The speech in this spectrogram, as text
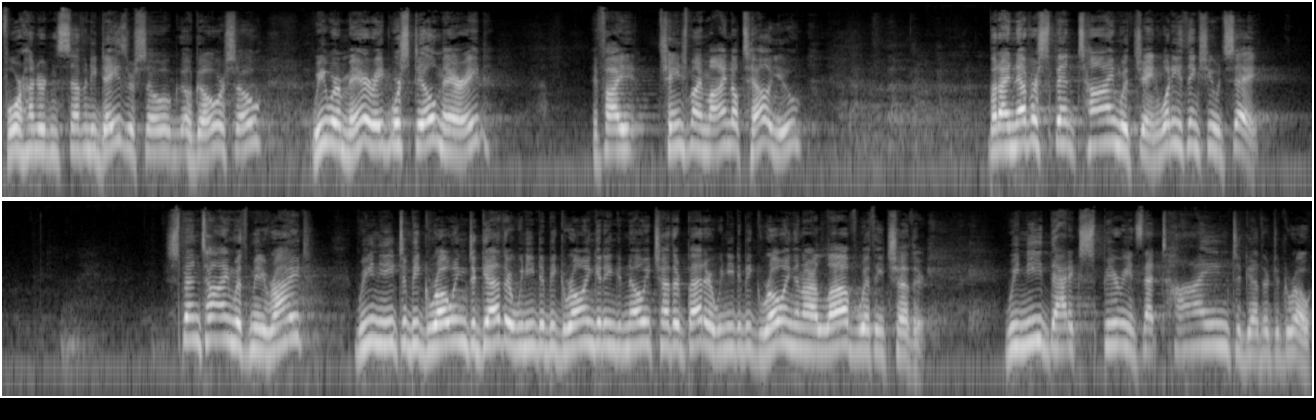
470 days or so ago or so, we were married. We're still married. If I change my mind, I'll tell you. But I never spent time with Jane. What do you think she would say? Spend time with me, right? We need to be growing together. We need to be growing, getting to know each other better. We need to be growing in our love with each other. We need that experience, that time together to grow.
